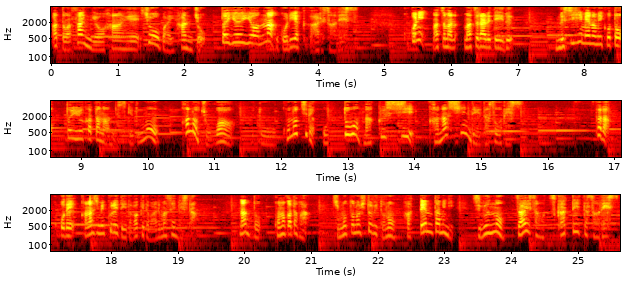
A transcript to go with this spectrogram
あとは産業繁栄、商売繁盛というようなご利益があるそうです。ここに祀ま、祀られている、主姫の御事という方なんですけども、彼女は、えっと、この地で夫を亡くし、悲しんでいたそうです。ただ、ここで悲しみくれていたわけではありませんでした。なんと、この方は、地元の人々の発展のために自分の財産を使っていったそうです。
